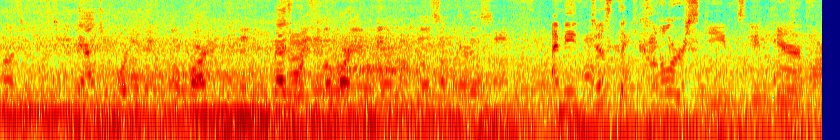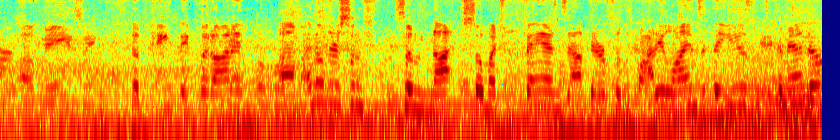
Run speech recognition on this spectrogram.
concept. Uh, can you imagine working at Mopar? Can you imagine working at Mopar and being able to build something like this? I mean, just the color schemes in here are amazing. The paint they put on it. Um, I know there's some some not so much fans out there for the body lines that they use with the Commando,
